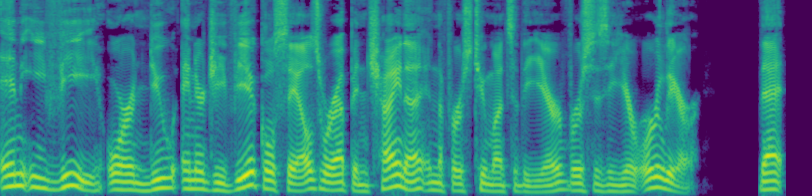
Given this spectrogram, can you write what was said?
NEV or new energy vehicle sales were up in China in the first two months of the year versus a year earlier. That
